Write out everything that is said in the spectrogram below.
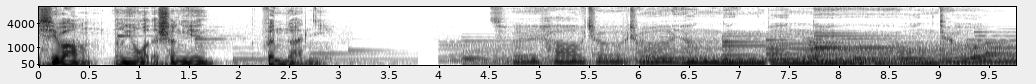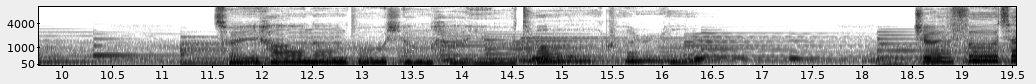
希望能用我的声音温暖你。最好就这样能把你忘掉。最好能不想还有多困扰，这复杂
